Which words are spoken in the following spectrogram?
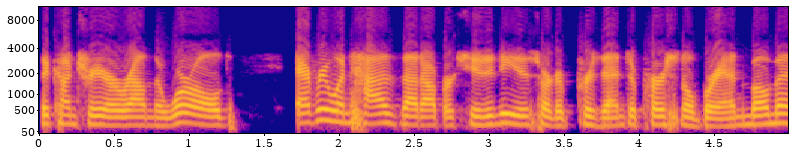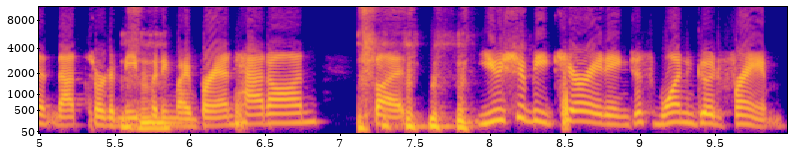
the country or around the world, everyone has that opportunity to sort of present a personal brand moment. That's sort of me mm-hmm. putting my brand hat on. But you should be curating just one good frame.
